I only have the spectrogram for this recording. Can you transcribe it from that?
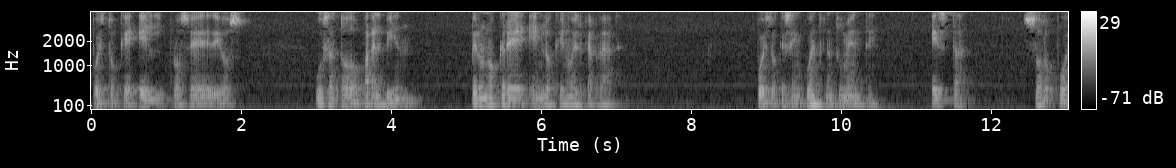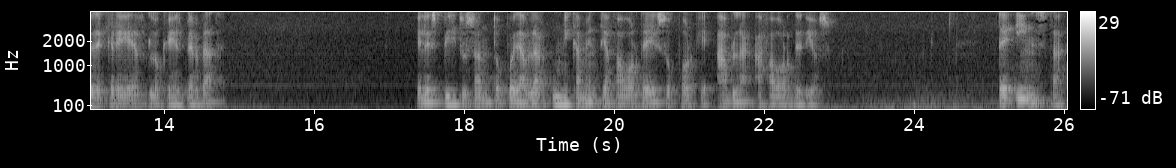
puesto que él procede de Dios, usa todo para el bien, pero no cree en lo que no es verdad. Puesto que se encuentra en tu mente, ésta solo puede creer lo que es verdad. El Espíritu Santo puede hablar únicamente a favor de eso porque habla a favor de Dios. Te insta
